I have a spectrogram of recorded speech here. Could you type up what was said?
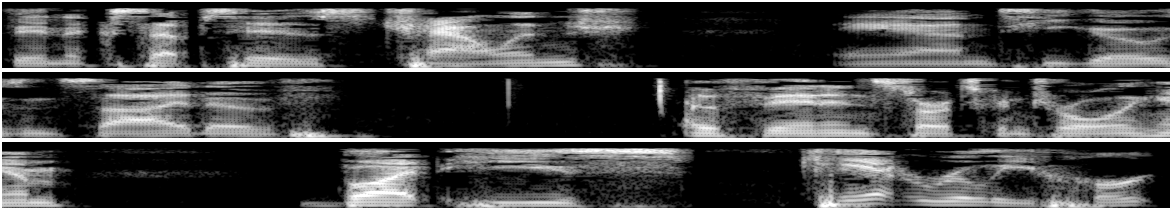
Finn accepts his challenge, and he goes inside of of Finn and starts controlling him, but he's can't really hurt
